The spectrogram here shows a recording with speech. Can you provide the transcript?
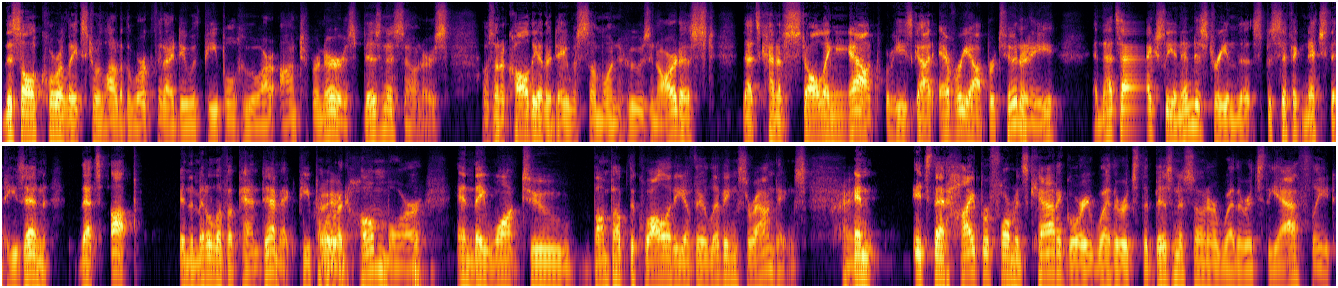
this all correlates to a lot of the work that I do with people who are entrepreneurs, business owners. I was on a call the other day with someone who's an artist that's kind of stalling out where he's got every opportunity. And that's actually an industry in the specific niche that he's in that's up in the middle of a pandemic. People right. are at home more mm-hmm. and they want to bump up the quality of their living surroundings. Right. And it's that high performance category, whether it's the business owner, whether it's the athlete.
